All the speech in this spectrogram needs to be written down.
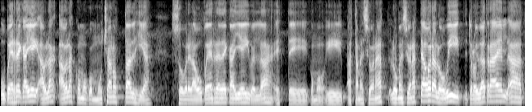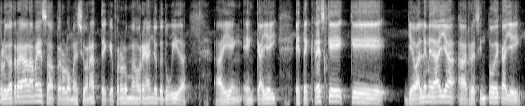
UPR Calle, hablas, hablas como con mucha nostalgia sobre la UPR de Calle, ¿verdad? Este, como, y hasta mencionaste, lo mencionaste ahora, lo vi, te lo iba a traer a, te lo iba a traer a la mesa, pero lo mencionaste, que fueron los mejores años de tu vida ahí en, en Calle. Este, ¿crees que, que llevarle medalla al recinto de Calle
